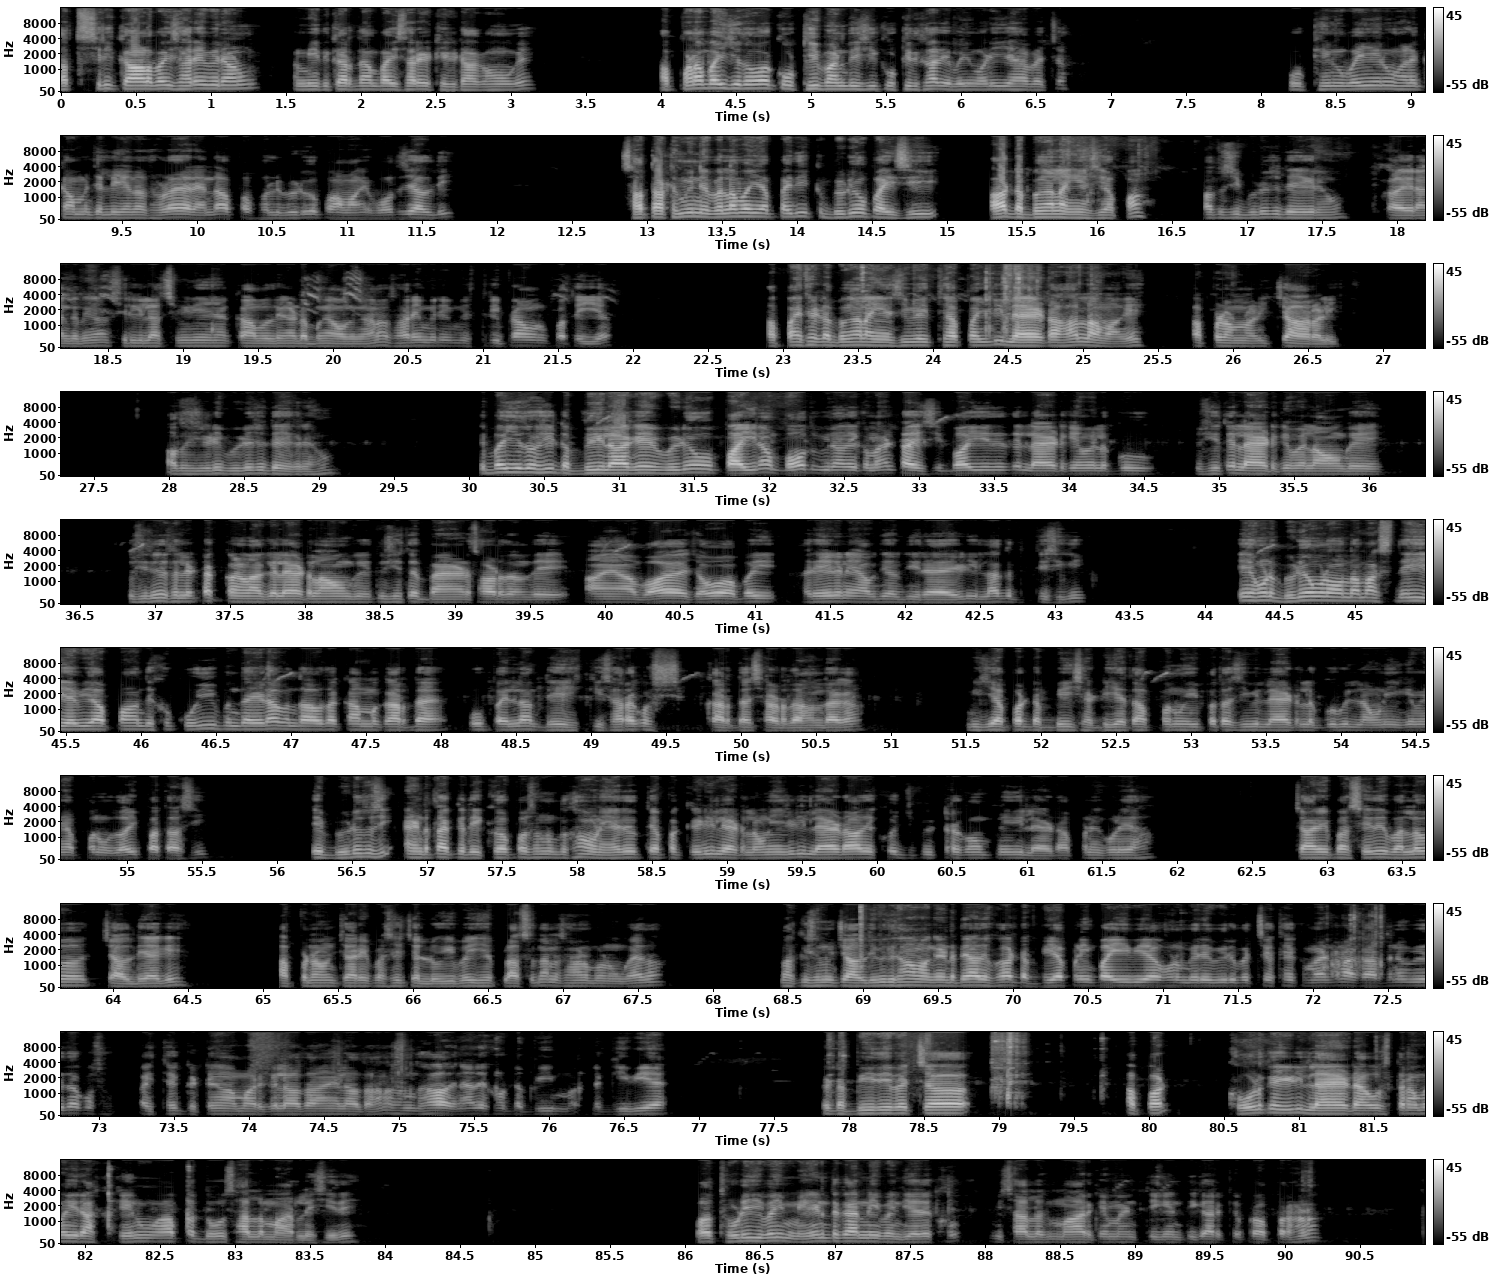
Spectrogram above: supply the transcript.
ਸਤਿ ਸ੍ਰੀ ਅਕਾਲ ਬਾਈ ਸਾਰੇ ਵੀਰਾਂ ਨੂੰ। ਉਮੀਦ ਕਰਦਾ ਬਾਈ ਸਾਰੇ ਠੀਕ ਠਾਕ ਹੋਵੋਗੇ। ਆਪਣਾ ਬਾਈ ਜਦੋਂ ਆ ਕੋਠੀ ਬਣਦੀ ਸੀ, ਕੋਠੀ ਦਿਖਾ ਦੇ ਬਾਈ ਮੜੀ ਜਿਹਾ ਵਿੱਚ। ਕੋਠੀ ਨੂੰ ਬਾਈ ਇਹਨੂੰ ਹਲੇ ਕੰਮ ਚੱਲੀ ਜਾਂਦਾ ਥੋੜਾ ਜਿਹਾ ਰਹਿੰਦਾ, ਆਪਾਂ ਫੁੱਲ ਵੀਡੀਓ ਪਾਵਾਂਗੇ ਬਹੁਤ ਜਲਦੀ। 7-8 ਮਹੀਨੇ ਪਹਿਲਾਂ ਬਾਈ ਆਪਾਂ ਇਹਦੀ ਇੱਕ ਵੀਡੀਓ ਪਾਈ ਸੀ, ਆਹ ਡੱਬੀਆਂ ਲਾਈਆਂ ਸੀ ਆਪਾਂ। ਆ ਤੁਸੀਂ ਵੀਡੀਓ 'ਚ ਦੇਖ ਰਹੇ ਹੋ, ਕਾਲੇ ਰੰਗ ਦੀਆਂ, ਸ਼੍ਰੀ ਲక్ష్ਮੀ ਦੀਆਂ ਜਾਂ ਕਮਲ ਦੀਆਂ ਡੱਬੀਆਂ ਆਉਂਦੀਆਂ ਨਾ, ਸਾਰੇ ਮੇਰੇ ਮਿਸਤਰੀ ਭਰਾਵਾਂ ਨੂੰ ਪਤਾ ਹੀ ਆ। ਆਪਾਂ ਇੱਥੇ ਡੱਬੀਆਂ ਲਾਈਆਂ ਸੀ ਵੀ ਇੱਥੇ ਆਪਾਂ ਜਿਹੜੀ ਲਾਈਟ ਆਹ ਲਾਵਾਂਗੇ ਆਪਣਾਉਣ ਵਾਲੀ ਚਾਰ ਵਾਲੀ। ਆ ਤੁਸੀਂ ਜਿਹੜੀ ਵੀਡੀਓ 'ਚ ਦੇਖ ਰਹੇ ਹੋ। ਤੇ ਬਾਈ ਜਦੋਂ ਅਸੀਂ ਡੱਬੀ ਲਾ ਕੇ ਵੀਡੀਓ ਪਾਈ ਨਾ, ਬਹੁਤ ਵੀਰਾਂ ਦੇ ਕਮੈਂਟ ਆਏ ਸੀ, ਬਾਈ ਇਹਦੇ ਤੇ ਲਾਈਟ ਕਿਵੇਂ ਲੱਗੂ? ਤੁਸੀਂ ਇੱਥੇ ਲਾਈਟ ਕਿਵੇਂ ਲਾਓਗੇ? ਤੁਸੀਂ ਇਹਦੇ ਥੱਲੇ ਢੱਕਣ ਲਾ ਕੇ ਲਾਈਟ ਲਾਓਗੇ? ਤੁਸੀਂ ਇੱਥੇ ਬੈਂਡ ਛੱਡ ਦਿੰਦੇ ਆਇਆ ਵਾਹ ਜਾਓ ਆ ਬਾਈ। ਹਰੇਕ ਨੇ ਆਪਦੀ ਆਪਦੀ ਰਾਏ ਜਿਹੜੀ ਲੱਗ ਦਿੱਤੀ ਸੀਗੀ। ਇਹ ਹੁਣ ਵੀਡੀਓ ਬਣਾਉਣ ਦਾ ਮਕਸਦ ਇਹੀ ਹੈ ਵੀ ਆਪਾਂ ਦੇਖੋ, ਕੋਈ ਬੰਦਾ ਜਿਹੜਾ ਬੰਦਾ ਆਪਦਾ ਕੰਮ ਕਰਦਾ ਉਹ ਪਹਿਲਾਂ ਦੇਖ ਕੇ ਸਾਰਾ ਕੁਝ ਕਰਦਾ, ਛੱਡਦਾ ਹੁੰਦਾ ਹੈਗਾ। ਵੀ ਜੇ ਆਪਾਂ ਡੱਬੀ ਛੱਡੀਏ ਤਾਂ ਆਪਾਂ ਨੂੰ ਇਹ ਪਤਾ ਸੀ ਵੀ ਲਾਈਟ ਲੱਗੂ, ਵੀ ਲਾਉਣੀ ਕਿਵੇਂ, ਆਪਾਂ ਨੂੰ ਉਹਦਾ ਵੀ ਪਤਾ ਸੀ। ਤੇ ਵੀਡੀਓ ਤੁਸੀਂ ਐਂਡ ਤੱਕ ਦੇਖਿਓ, ਆਪਾਂ ਤੁਹਾਨੂੰ ਦਿਖਾਉਣੇ ਆ ਇਹਦੇ ਉੱਤੇ ਆਪਾਂ ਕਿਹੜੀ ਲਾਈਟ ਲਾਉਣੀ ਹੈ ਜਿਹੜੀ ਲਾਈਟ ਆ ਦੇਖੋ ਜੁਪੀਟਰ ਕੰਪਨੀ ਦੀ ਲਾਈਟ ਆਪਣੇ ਕੋਲੇ ਆ ਚਾਰੇ ਪਾਸੇ ਇਹਦੇ ਬਲਬ ਚੱਲਦੇ ਹੈਗੇ, ਆਪਣਾ ਹੁਣ ਚਾਰੇ ਪਾਸੇ ਚੱਲੂਗੀ ਬਈ, ਇਹ ਪਲੱਸ ਦਾ ਨਿਸ਼ਾਨ ਬਣੂਗਾ ਇਹਦਾ। ਬਾਕੀ ਤੁਹਾਨੂੰ ਚੱਲਦੀ ਵੀ ਦਿਖਾਵਾਂਗੇ ਐਂਡ ਤੇ ਆ ਦੇਖੋ ਆ ਡੱਬੀ ਆਪਣੀ ਪਾਈ ਵੀ ਆ, ਹੁਣ ਮੇਰੇ ਵੀਰ ਬੱਚੇ ਇੱਥੇ ਕਮੈਂਟ ਨਾ ਕਰ ਦੇਣ ਵੀ ਇਹਦਾ ਕੁਝ ਇੱਥੇ ਗਿੱਟੀਆਂ ਮਾਰ ਕੇ ਲਾਦਾ ਐਂ ਲਾਦਾ ਹਨਾ, ਤੁਹਾਨੂੰ ਦਿਖਾ ਦੇਣਾ ਦੇਖੋ ਡੱਬੀ ਲੱਗੀ ਵੀ ਹੈ ਤੇ ਡੱਬੀ ਦੇ ਵਿੱਚ ਆਪਾਂ ਖੋਲ ਕੇ ਜਿਹੜੀ ਲਾਈਟ ਆ, ਉਸ ਤਰ੍ਹਾਂ ਬਈ ਰੱਖ ਕੇ ਇਹਨੂੰ ਆਪਾਂ ਦੋ ਸੱਲ ਮਾਰ ਲਏ ਸੀ ਇਹਦੇ। ਪਰ ਥੋੜੀ ਜਿਹੀ ਬਾਈ ਮਿਹਨਤ ਕਰਨੀ ਪੈਂਦੀ ਆ ਦੇਖੋ, ਵੀ ਸੱਲ ਮਾਰ ਕੇ ਮਿਹਨਤੀ ਗਿਣਤੀ ਕਰਕੇ ਪ੍ਰੋਪਰ ਹਨਾ।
